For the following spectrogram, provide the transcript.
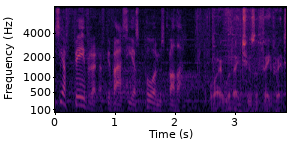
Is your favourite of Kvasir's poems, brother? Why would I choose a favorite?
